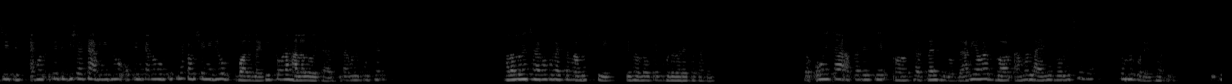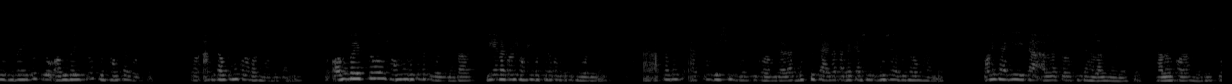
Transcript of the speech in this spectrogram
স্মৃতি, এখন স্মৃতির বিষয়টা আমি নিজেও ওপেন কেন বলতেছি না, কারণ সে নিজেও বলে না কিন্তু ওরা হালাল হইতে আছে, তার মানে বুঝছেন? হালাল হয়ে ছাড়া কখনো একটা মানুষ কি এভাবে ওপেন করে বেড়াতে পারে। তো ওইটা আপনাদেরকে সারপ্রাইজ করবে। আমি আমার ব্লগ আমার লাইভে বলেছি যে সুন্দর করে এভাবে, যে কেউ বিবাহিত, কেউ অবিবাহিত, কেউ সংসার করছে। তো আমি কাউকে নিয়ে কোনো কথা বলতে চাই না। তো অবিবাহিত সংসার করছে তো বলি নাই, বা বিয়ে না করে সংসার করছে এরকম কিছু বলি নাই। আর আপনাদের এত বেশি বুদ্ধি কম, যারা বুঝতে চায় না তাদেরকে আসলে বুঝায় বোঝাও হয় না। অনেক আগে এটা আল্লাহর তরফ থেকে হালাল হয়ে গেছে, হালাল করা হয়েছে। সো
